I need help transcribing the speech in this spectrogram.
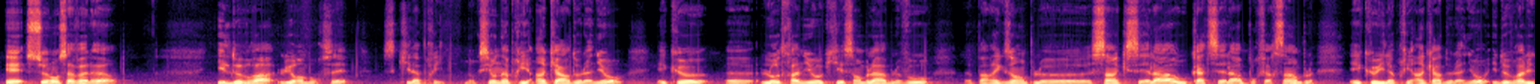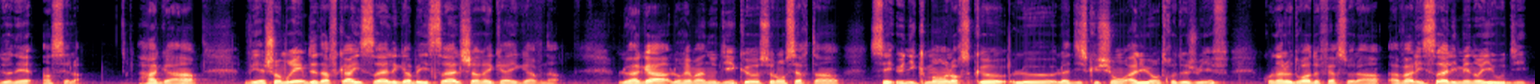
et selon sa valeur, il devra lui rembourser ce qu'il a pris. Donc si on a pris un quart de l'agneau, et que euh, l'autre agneau qui est semblable vaut euh, par exemple 5 euh, CLA ou 4 CLA pour faire simple, et qu'il a pris un quart de l'agneau, il devra lui donner un CLA. Haga, de Dafka Israël Israël Gavna. Le Haga, le Réma nous dit que selon certains, c'est uniquement lorsque la discussion a lieu entre deux juifs qu'on a le droit de faire cela. Aval Israël Imeno Yehudi.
